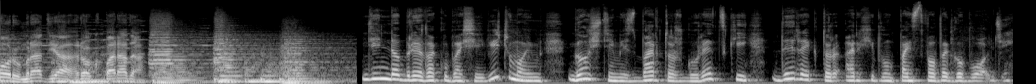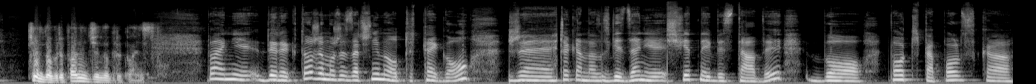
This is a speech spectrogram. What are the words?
Forum Radia Rock Parada. Dzień dobry, Ewa Kubasiewicz. Moim gościem jest Bartosz Górecki, dyrektor Archiwum Państwowego w Łodzi. Dzień dobry Pani, dzień dobry Państwu. Panie dyrektorze, może zaczniemy od tego, że czeka na zwiedzanie świetnej wystawy, bo Poczta Polska,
